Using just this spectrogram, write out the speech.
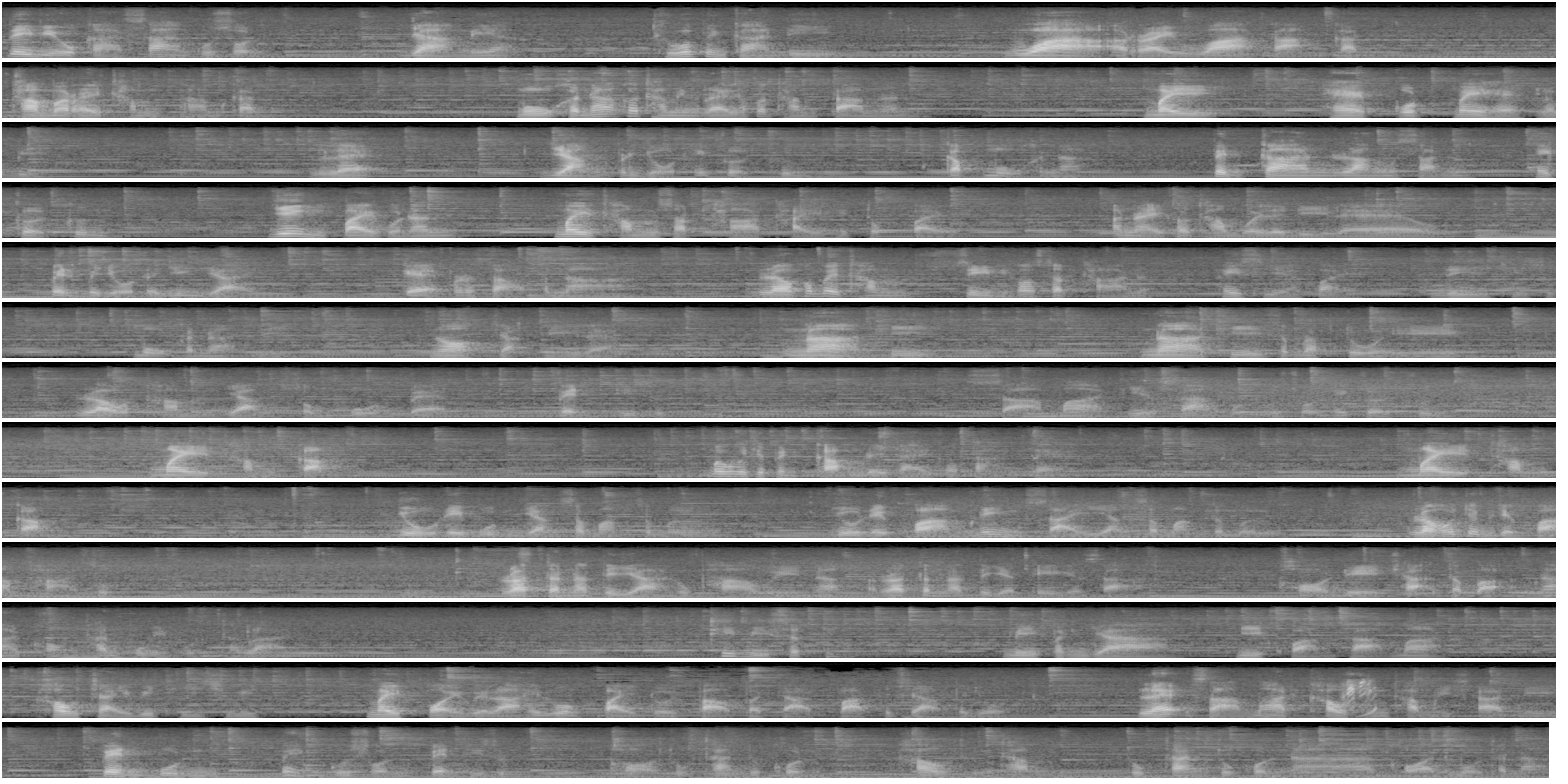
ได้มีโอกาสสร้างกุศล อย่างเนี้ยถือว่าเป็นการดีว่าอะไรว่าตามกันทำอะไรทำตามกัน หมู่คณะก็ทำอย่างไรเราก็ทำตามนั้น ไม่แหกกฎไม่แหกระเบียบและยังประโยชน์ให้เกิดขึ้น กับหมู่คณะ เป็นการรังสรรค์ให้เกิดขึ้น ยิ่งไปกว่านั้นไม่ทำศรัทธาไทยให้ตกไป อันไหนเขาทำไว้แล้วดีแล้ว เป็นประโยชน์และยิ่งใหญ่ แก่พระศาสนา เราก็ไม่ทำสิ่งที่เขาศรัทธานะให้เสียไปดีที่สุดหมู่คณะดี นอกจากนี้แล้ว หน้าที่หน้าที่สำหรับตัวเอง เราทำอย่างสมบูรณ์แบบเป็นที่สุด สามารถที่จะสร้างบุญกุศลให้เกิดขึ้น ไม่ทำกรรม ไม่ว่าจะเป็นกรรมใด ๆ ก็ตามแต่ ไม่ทำกรรม อยู่ในบุญอย่างสม่ำเสมอ อยู่ในความนิ่งใสอย่างสม่ำเสมอ เราก็จะมีแต่ความผาสุกรัตนตยานุภาเวนะ รัตนตยเตยสา ขอเดชะตบะอำนาจของท่านผู้มีบุญทั้งหลาย ที่มีสติ มีปัญญา มีความสามารถ เข้าใจวิถีชีวิต ไม่ปล่อยเวลาให้ล่วงไปโดยเปล่าประจากปราศจากประโยชน์ และสามารถเข้าถึงธรรมในชาตินี้ เป็นบุญเป็นกุศลเป็นที่สุดขอทุกท่านทุกคนเข้าถึงธรรมทุกท่านทุกคนนะขออนุโมทนา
